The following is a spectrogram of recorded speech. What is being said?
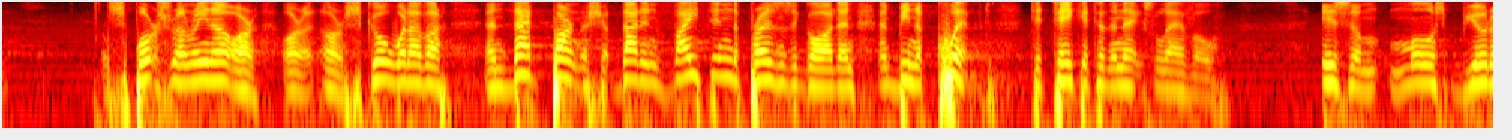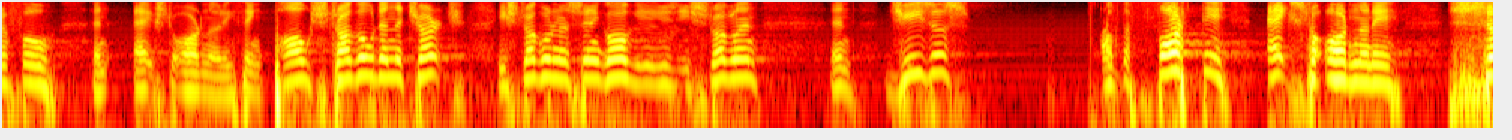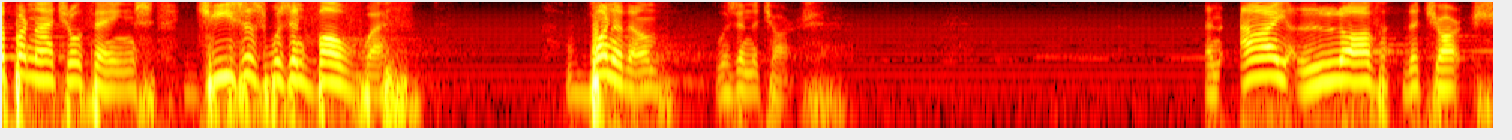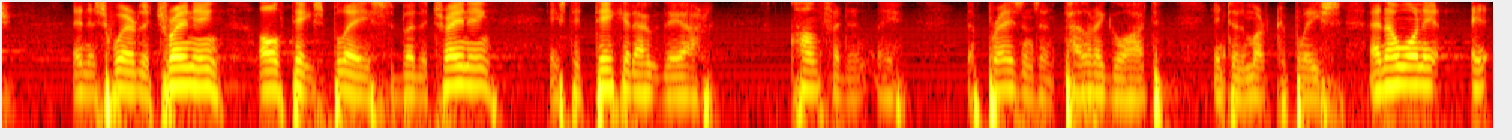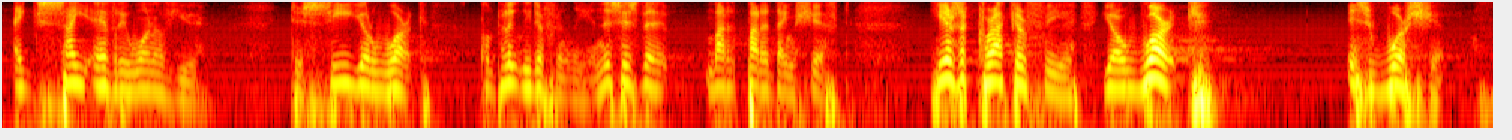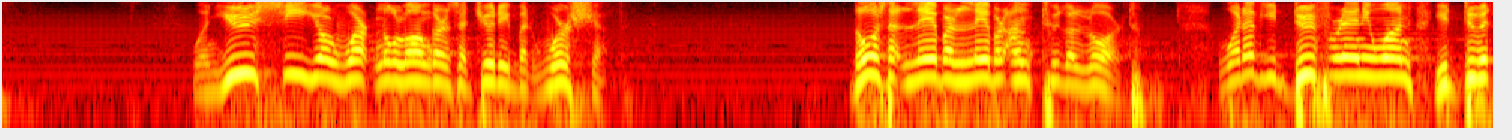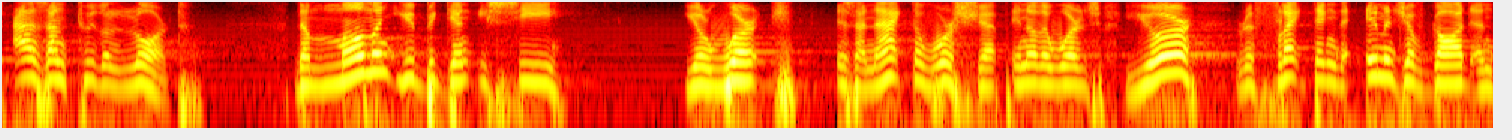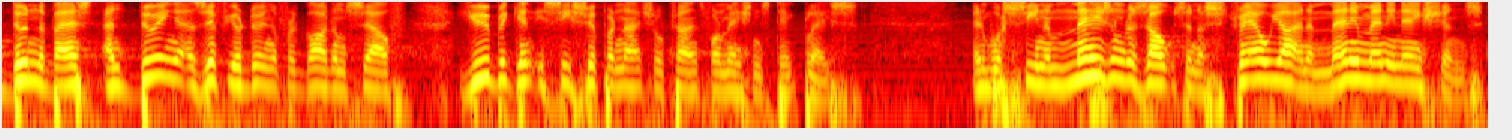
a sports arena or, or, or school, whatever. And that partnership, that inviting the presence of God and, and being equipped to take it to the next level, is the most beautiful and extraordinary thing. Paul struggled in the church, he struggled in the synagogue, he's, he's struggling. And Jesus of the 40 extraordinary supernatural things Jesus was involved with, one of them was in the church. And I love the church, and it's where the training all takes place. But the training is to take it out there confidently, the presence and power of God into the marketplace. And I want to eh, excite every one of you to see your work completely differently. And this is the paradigm shift. Here's a cracker for you your work is worship. When you see your work no longer as a duty but worship, those that labor, labor unto the Lord. Whatever you do for anyone, you do it as unto the Lord. The moment you begin to see your work is an act of worship. In other words, you're reflecting the image of God and doing the best and doing it as if you're doing it for God Himself, you begin to see supernatural transformations take place. And we're seeing amazing results in Australia and in many, many nations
